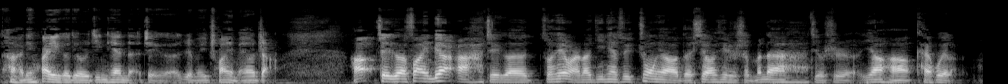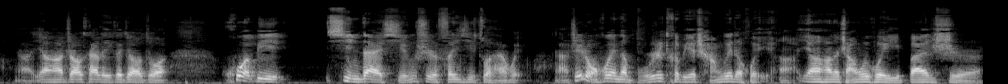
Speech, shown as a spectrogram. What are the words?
啊，另外一个就是今天的这个认为创业板要涨。好，这个放一边啊，这个昨天晚上到今天最重要的消息是什么呢？就是央行开会了。啊，央行召开了一个叫做货币信贷形势分析座谈会啊，这种会呢不是特别常规的会议啊，央行的常规会议一般是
